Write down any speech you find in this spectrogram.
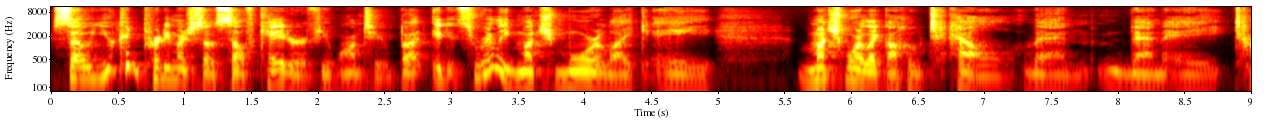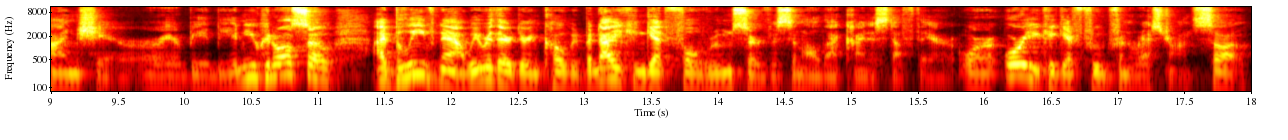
So you could pretty much so self cater if you want to, but it's really much more like a much more like a hotel than than a timeshare or Airbnb. And you could also, I believe now, we were there during COVID, but now you can get full room service and all that kind of stuff there, or or you could get food from restaurants. So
